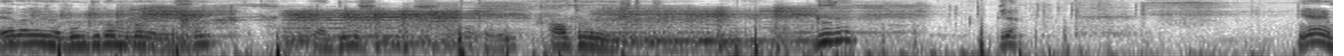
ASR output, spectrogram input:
Evet arkadaşlar bu videodan bu kadar olsun. Ya gümüş, gümüş. Okey. Altın bile geçtik. Güzel. Güzel. Yani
